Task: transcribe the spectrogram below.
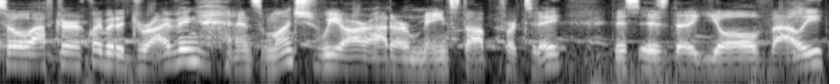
So after quite a bit of driving and some lunch, we are at our main stop for today. This is the Yol Valley,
